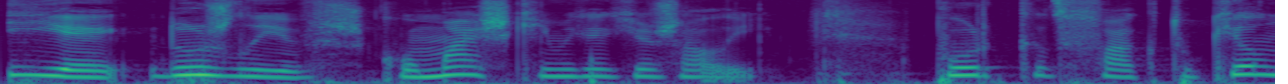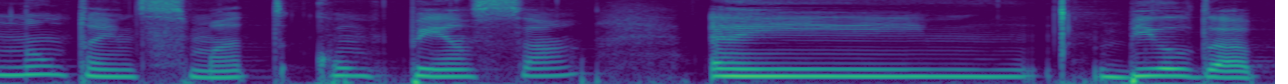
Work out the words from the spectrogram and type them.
e é dos livros com mais química que eu já li. Porque de facto o que ele não tem de smut compensa em build-up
